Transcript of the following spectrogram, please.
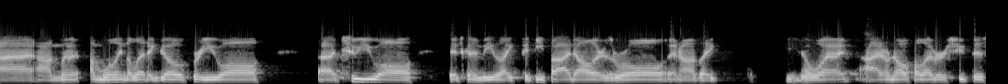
I'm gonna, I'm willing to let it go for you all, uh, to you all. It's going to be like fifty five dollars roll, and I was like, you know what? I don't know if I'll ever shoot this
